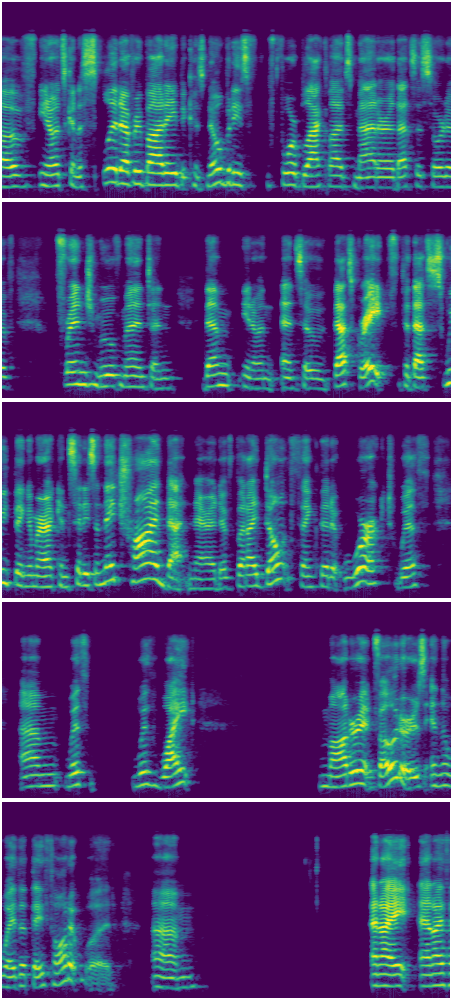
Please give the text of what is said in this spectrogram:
of you know it's going to split everybody because nobody's for black lives matter. That's a sort of fringe movement and them you know and, and so that's great that that's sweeping american cities. And they tried that narrative but i don't think that it worked with um, with with white moderate voters in the way that they thought it would. Um, and I and I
